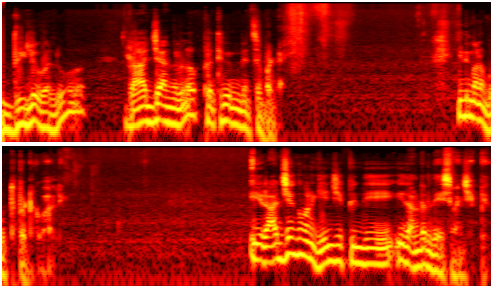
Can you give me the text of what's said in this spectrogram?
విలువలు రాజ్యాంగంలో ప్రతిబింబించబడ్డాయి. ఇది మనం గుర్తుపెట్టుకోవాలి. ఈ రాజ్యాంగం మనకి ఏం చెప్పింది? ఇది అందరి దేశం అని చెప్పింది.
